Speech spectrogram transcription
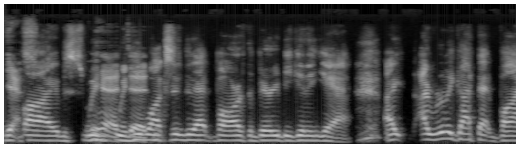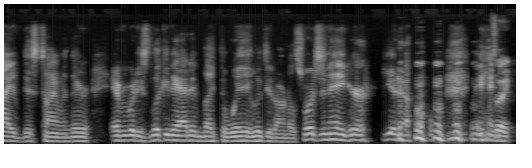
Yes. vibes when, Yeah, when he walks into that bar at the very beginning? Yeah, I I really got that vibe this time, and they're everybody's looking at him like the way they looked at Arnold Schwarzenegger. You know, it's And- like,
